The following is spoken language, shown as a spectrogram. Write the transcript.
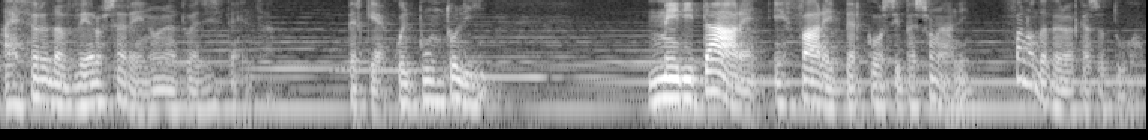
a essere davvero sereno nella tua esistenza, perché a quel punto lì meditare e fare i percorsi personali fanno davvero al caso tuo.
